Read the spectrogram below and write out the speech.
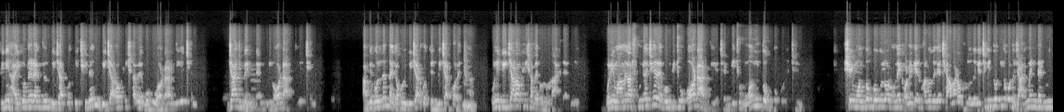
তিনি হাইকোর্টের একজন বিচারপতি ছিলেন, বিচারক হিসাবে বহু অর্ডার দিয়েছেন জাজমেন্ট দেননি অর্ডার দিয়েছেন। আপনি বললেন না, যখন বিচার করতেন বিচার করেন না। উনি বিচারক হিসাবে কোনো রায় দেননি। উনি মামলা শুনেছেন এবং কিছু অর্ডার দিয়েছেন, কিছু মন্তব্য করেছেন। সেই মন্তব্যগুলোর অনেক, অনেকের ভালো লেগেছে, আমারও ভালো লেগেছে, কিন্তু উনি কোনো জাজমেন্ট দেননি।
